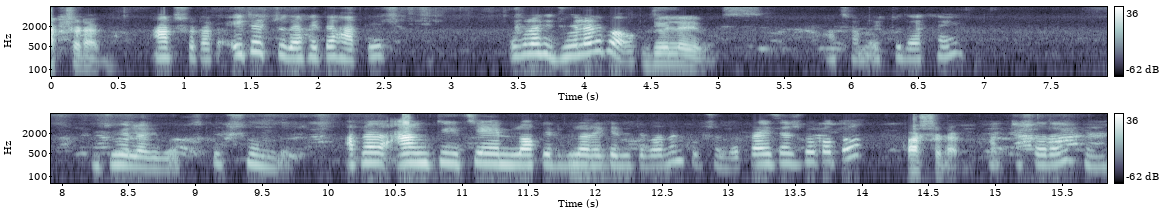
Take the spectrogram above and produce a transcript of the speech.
আটশো টাকা। আটশো টাকা। এটা একটু দেখাইতে হাতে। এগুলো কি জুয়েলারি বক্স জুয়েলারি বক্স আচ্ছা আমরা একটু দেখাই। জুয়েলারি বক্স খুব সুন্দর। আপনার আংটি চেন লকেটগুলো রেখে দিতে পারবেন খুব সুন্দর। প্রাইস আসবে কত? পাঁচশো টাকা। হাতটা সরাই হ্যাঁ।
